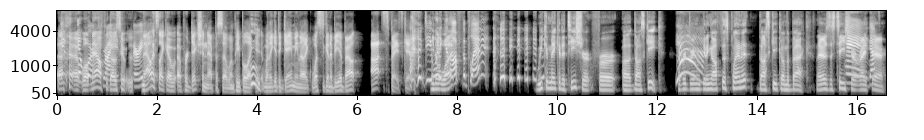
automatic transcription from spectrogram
It- it well, works, now for those who It's now good. it's like a, a prediction episode when people like Ooh. when they get to gaming, they're like, "What's it going to be about?" Ah, space game. Do you, You want to know get off the planet? we can make it a T-shirt for uh, Das Geek. Ever dream of getting off this planet? Das Geek on the back. There's this T-shirt Hey, right that's there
